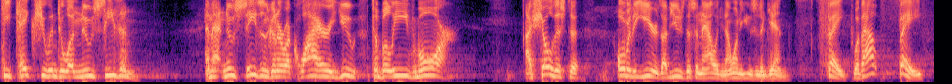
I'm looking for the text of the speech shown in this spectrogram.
He takes you into a new season. And that new season is going to require you to believe more. I show this to, over the years, I've used this analogy and I want to use it again faith. Without faith,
